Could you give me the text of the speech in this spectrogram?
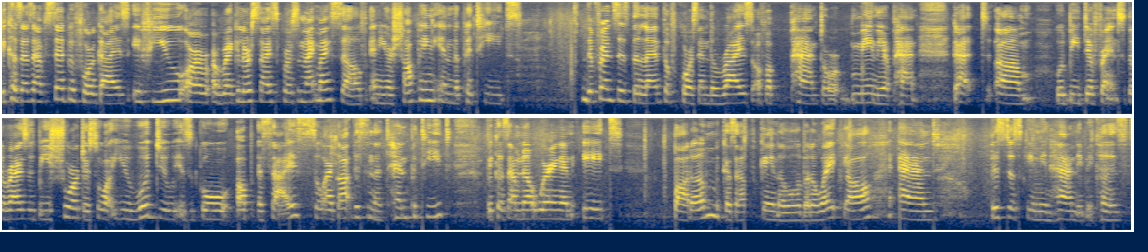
because as I've said before guys if you are a regular size person like myself and you're shopping in the petites difference is the length of course and the rise of a pant or mania pant that um, would be different. The rise would be shorter. So what you would do is go up a size. So I got this in a 10 petite because I'm now wearing an 8 bottom because I've gained a little bit of weight y'all. And this just came in handy because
